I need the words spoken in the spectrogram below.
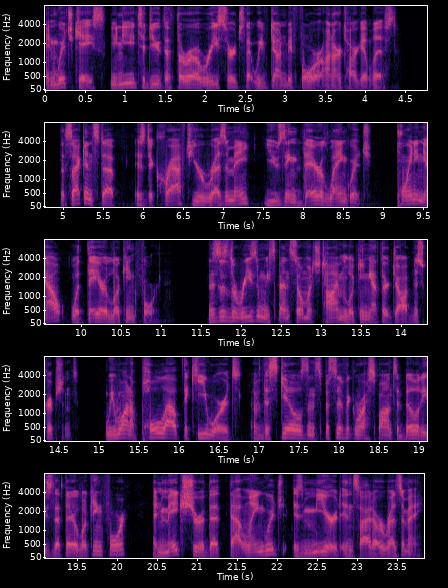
in which case you need to do the thorough research that we've done before on our target list. The second step is to craft your resume using their language, pointing out what they are looking for. This is the reason we spend so much time looking at their job descriptions. We want to pull out the keywords of the skills and specific responsibilities that they're looking for and make sure that that language is mirrored inside our resume.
